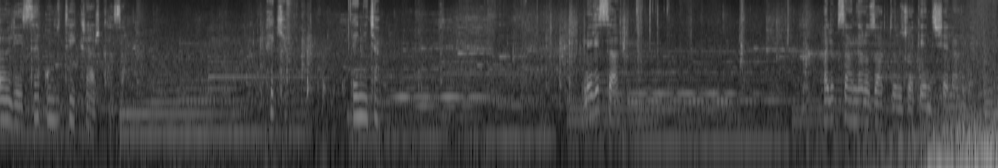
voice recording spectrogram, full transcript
Öyleyse onu tekrar kazan. Peki. Deneyeceğim. Melisa. Haluk senden uzak duracak, endişelenme.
